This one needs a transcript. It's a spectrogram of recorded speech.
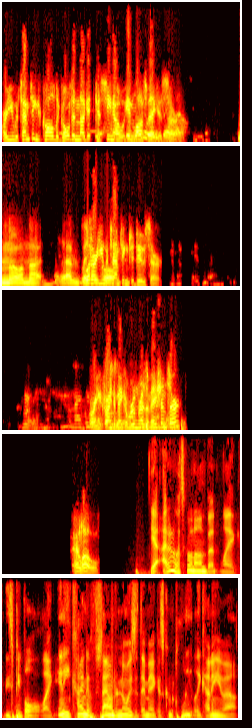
Are you attempting to call the Golden Nugget Casino in Las Vegas, sir? No, I'm not. I haven't placed What are you call. attempting to do, sir? Are you trying to make a room reservation, sir? Hello? yeah I don't know what's going on but like these people like any kind of sound or noise that they make is completely cutting you out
